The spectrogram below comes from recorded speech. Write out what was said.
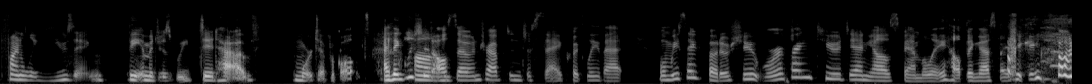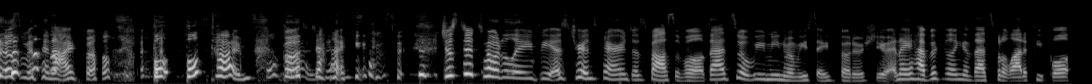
finally using the images we did have more difficult. I think we should um, also interrupt and just say quickly that when we say photo shoot, we're referring to Danielle's family helping us by taking photos with an iPhone. both, both times. Both, both times. times. Just to totally be as transparent as possible. That's what we mean when we say photo shoot. And I have a feeling that that's what a lot of people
